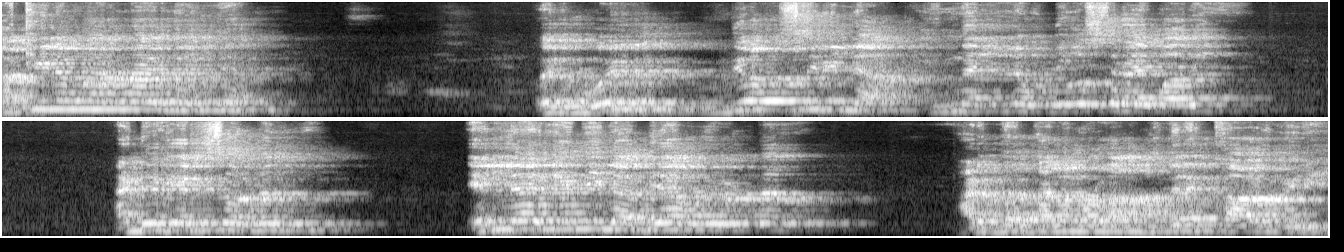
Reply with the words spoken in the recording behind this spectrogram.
വക്കീലന്മാരുണ്ടായിരുന്നോ ഇല്ല. ഒരു ഉദ്യോഗസ്ഥരില്ല. ഇന്നെല്ലാം ഉദ്യോഗസ്ഥരായി മാറി. അഡ്വക്കേറ്റ്സ് ഉണ്ട്. എല്ലാ രീതിയിലും അധ്യാപകരുണ്ട്. അടുത്ത തലമുറ അതിനേക്കാൾ വരി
